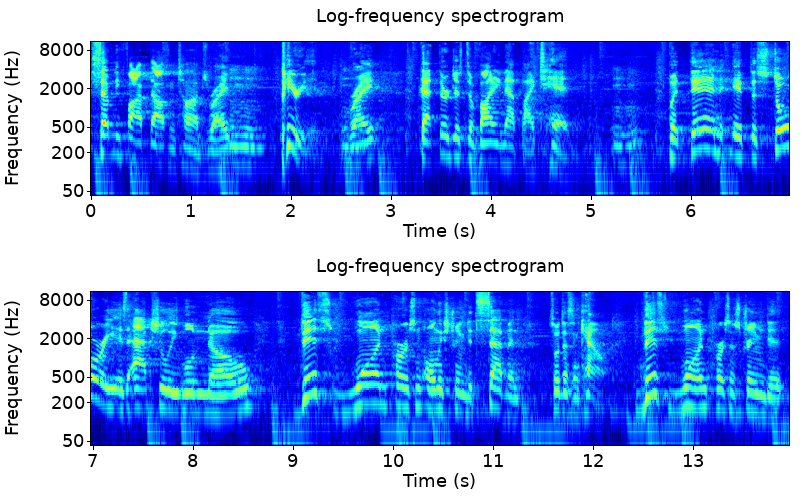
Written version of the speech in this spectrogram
75,000 times, right? Mm-hmm. Period, right? That they're just dividing that by 10. Mm-hmm. But then if the story is actually, well, no, this one person only streamed it seven, so it doesn't count. This one person streamed it, you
